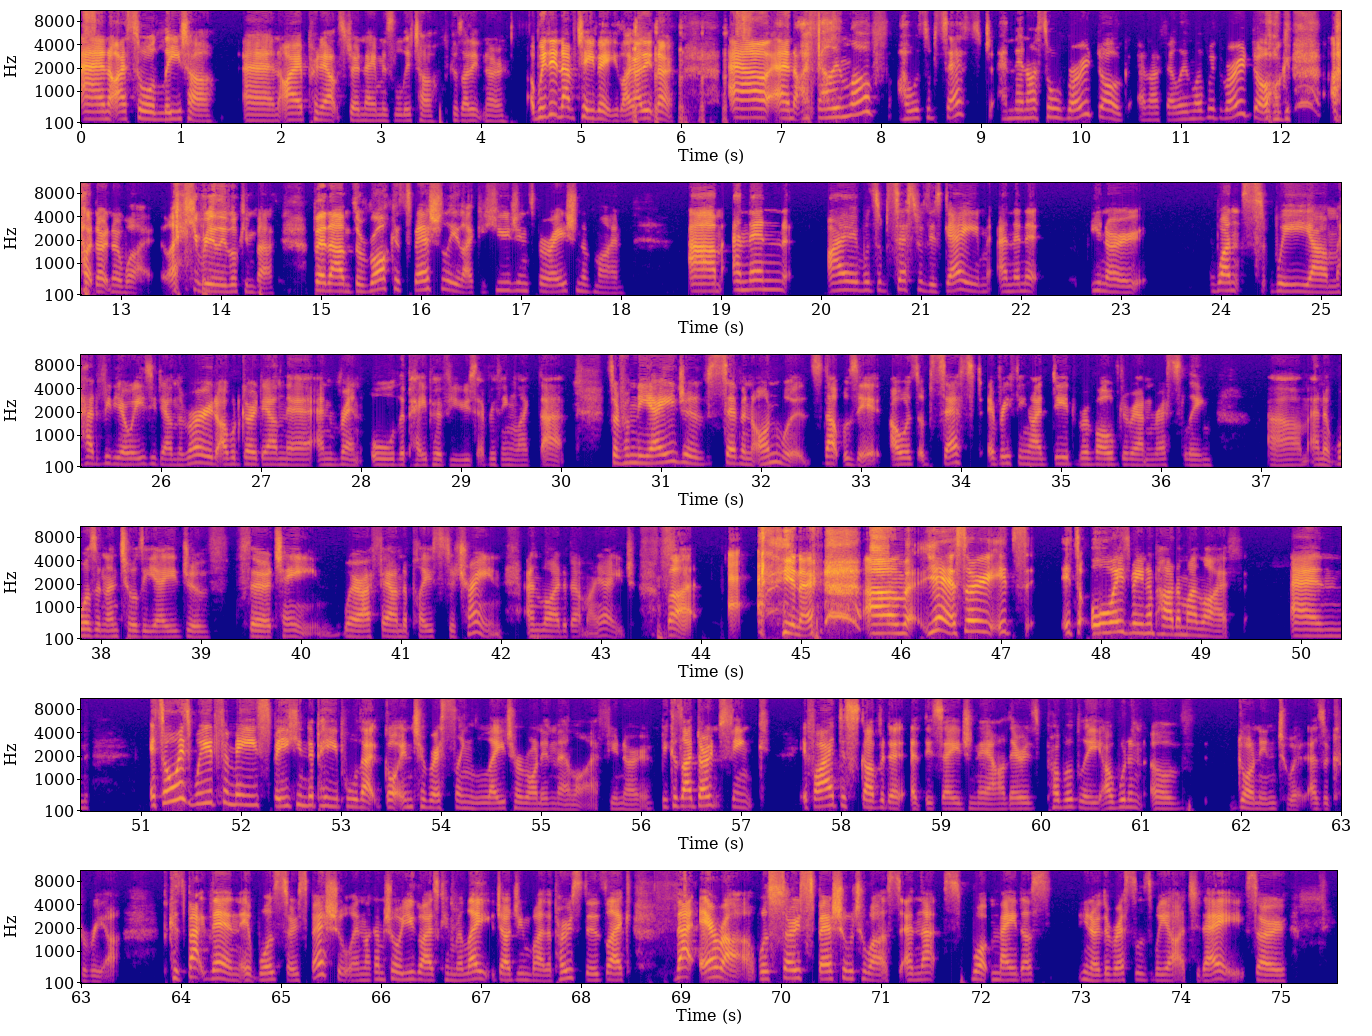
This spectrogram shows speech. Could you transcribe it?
And I saw Lita and I pronounced her name as Litter because I didn't know. We didn't have TV, like I didn't know. uh, and I fell in love. I was obsessed. And then I saw Road Dog, and I fell in love with Road Dog. I don't know why, like really looking back. But um, The Rock, especially, like a huge inspiration of mine. Um, and then I was obsessed with this game, and then it, you know, once we um, had Video Ezy down the road, I would go down there and rent all the pay per views, everything like that. So from the age of seven onwards, that was it. I was obsessed. Everything I did revolved around wrestling. Um, and it wasn't until the age of 13 where I found a place to train and lied about my age. But, you know, um, yeah, so it's, it's always been a part of my life. And it's always weird for me speaking to people that got into wrestling later on in their life, you know, because I don't think if I had discovered it at this age now, there is probably, I wouldn't have gone into it as a career because back then it was so special. And like I'm sure you guys can relate, judging by the posters, like that era was so special to us. And that's what made us, you know, the wrestlers we are today. So,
